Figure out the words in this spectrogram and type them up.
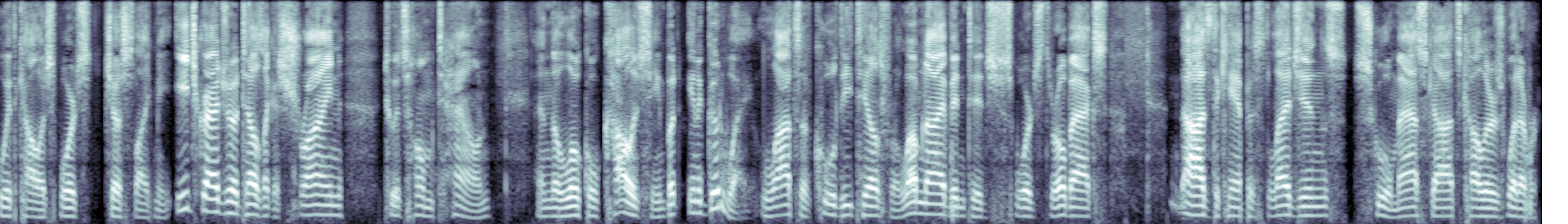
with college sports just like me. Each graduate hotel is like a shrine to its hometown and the local college team, but in a good way. Lots of cool details for alumni, vintage sports throwbacks, nods to campus legends, school mascots, colors, whatever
